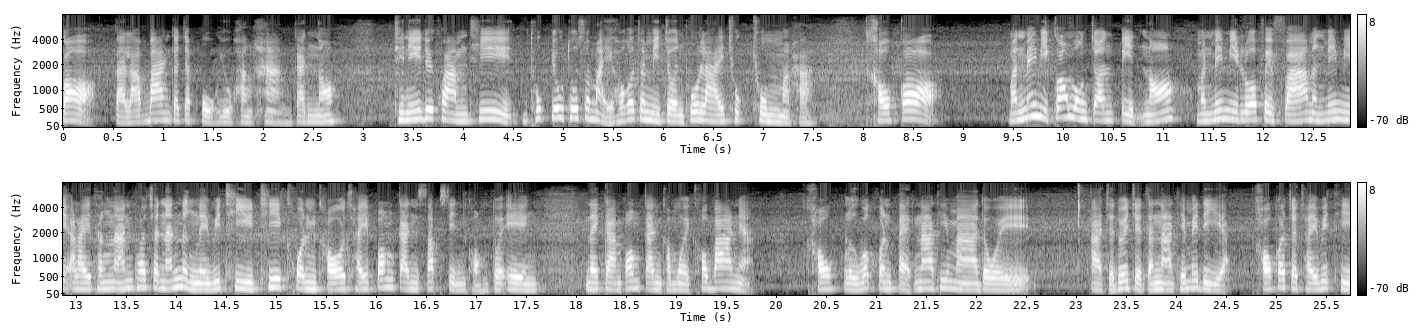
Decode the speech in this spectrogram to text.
ก็แต่ละบ้านก็จะปลูกอยู่ห่างๆกันเนาะทีนี้ด้วยความที่ทุกยุคทุกสมัยเขาก็จะมีโจรผู้ร้ายชุกชุมอะค่ะเขาก็มันไม่มีกล้องวงจรปิดเนาะ มันไม่มีรั้วไฟฟ้า มันไม่มีอะไรทั้งนั้น เพราะฉะนั้นหนึ่งในวิธีที่คนเขาใช้ป้องกันทรัพย์สินของตัวเอง ในการป้องกันขโมยเข้าบ้านเนี่ยเขาหรือว่าคนแปลกหน้าที่มาโดย อาจจะด้วยเจตนาที่ไม่ดีอะเขาก็จะใช้วิธี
